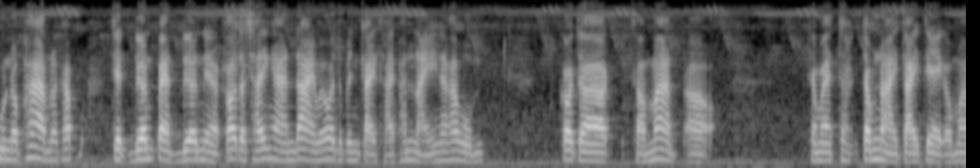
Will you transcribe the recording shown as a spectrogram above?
คุณภาพนะครับ เจ็ดเดือน 8 เดือนเนี่ยก็จะใช้งานได้ไม่ว่าจะเป็นไก่สายพันธุ์ไหนนะครับผมก็จะสามารถเอ่อใช่ไหมจะจำหน่ายจ่ายแจกออกมา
